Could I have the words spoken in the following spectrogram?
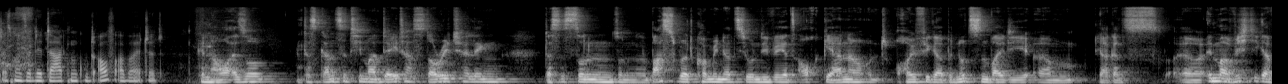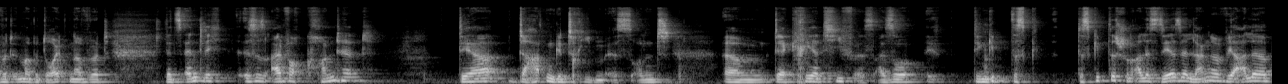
dass man seine Daten gut aufarbeitet? Genau, also das ganze Thema Data Storytelling das ist so, ein, so eine Buzzword-Kombination, die wir jetzt auch gerne und häufiger benutzen, weil die ähm, ja ganz äh, immer wichtiger wird, immer bedeutender wird. Letztendlich ist es einfach Content, der datengetrieben ist und ähm, der kreativ ist. Also den gibt das, das gibt es schon alles sehr, sehr lange. Wir alle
